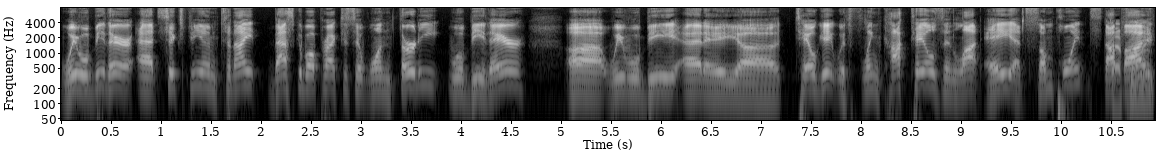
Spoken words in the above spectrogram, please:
we will be there at 6 p.m. tonight. Basketball practice at 1.30. We'll be there. Uh, we will be at a uh, tailgate with Fling Cocktails in Lot A at some point. Stop by,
